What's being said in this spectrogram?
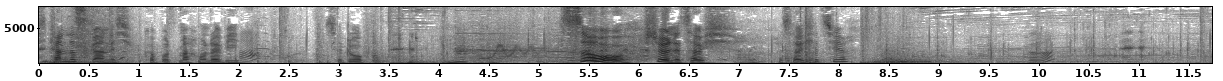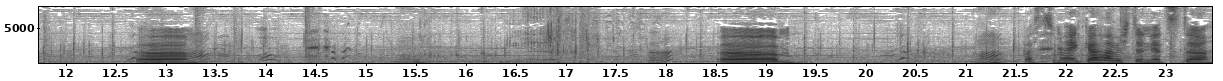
Ich kann das gar nicht kaputt machen, oder wie? Ist ja doof. So, schön. Jetzt habe ich... Was habe ich jetzt hier? Ähm... Ähm... Was zum Henker habe ich denn jetzt da?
